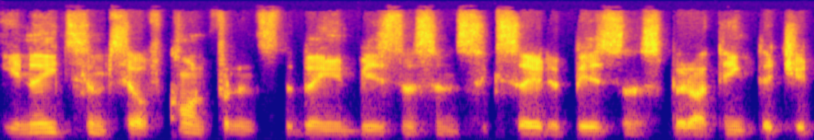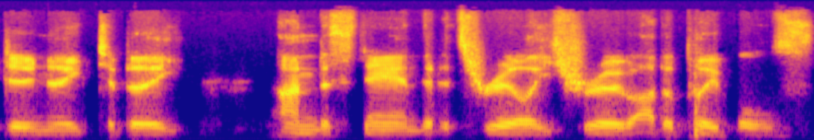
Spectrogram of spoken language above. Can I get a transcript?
you need some self confidence to be in business and succeed at business. But I think that you do need to be understand that it's really through other people's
